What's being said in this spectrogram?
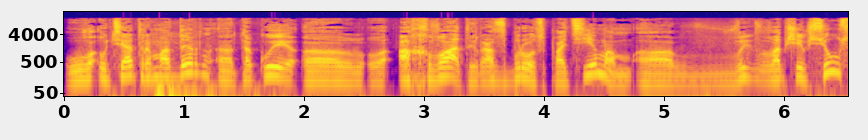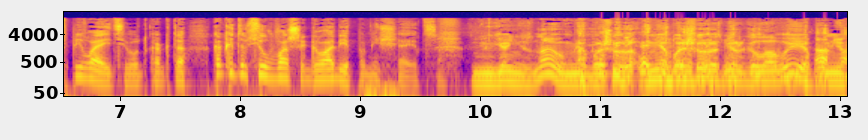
У, у театра Модерн а, такой а, охват и разброс по темам. А, вы вообще все успеваете? Вот как-то как это все в вашей голове помещается? Ну, я не знаю, у меня большой, у меня большой размер головы. Я помню,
